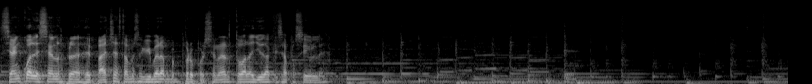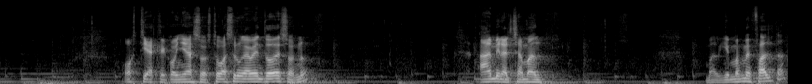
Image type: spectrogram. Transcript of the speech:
Sean cuales sean los planes de Pacha, estamos aquí para proporcionar toda la ayuda que sea posible. Hostia, qué coñazo. Esto va a ser un evento de esos, ¿no? Ah, mira, el chamán. Vale, ¿quién más me falta?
